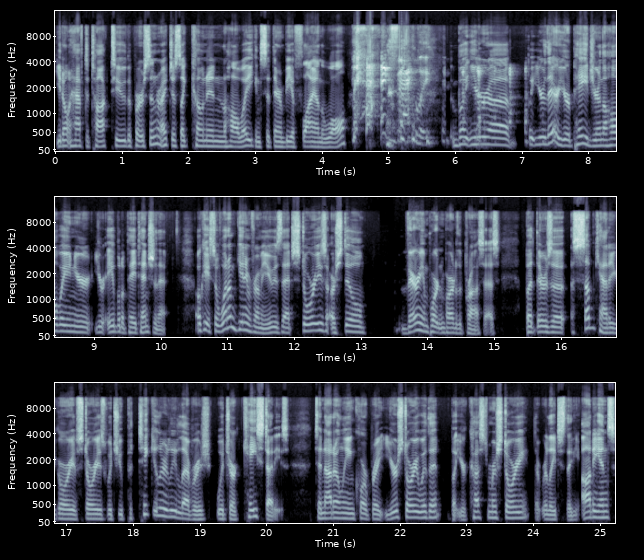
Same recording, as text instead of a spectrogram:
You don't have to talk to the person, right? Just like Conan in the hallway, you can sit there and be a fly on the wall. exactly. but you're uh but you're there, you're a page, you're in the hallway and you're you're able to pay attention to that. Okay, so what I'm getting from you is that stories are still very important part of the process. But there's a, a subcategory of stories which you particularly leverage, which are case studies to not only incorporate your story with it, but your customer story that relates to the audience,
